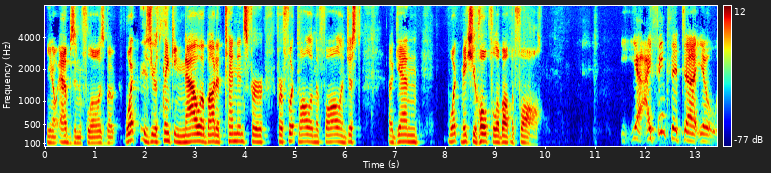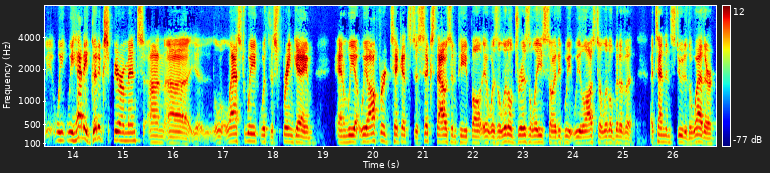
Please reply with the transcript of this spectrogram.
you know, ebbs and flows. But what is your thinking now about attendance for for football in the fall? And just again, what makes you hopeful about the fall? Yeah, I think that uh, you know we we had a good experiment on uh, last week with the spring game, and we we offered tickets to six thousand people. It was a little drizzly, so I think we we lost a little bit of a attendance due to the weather.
